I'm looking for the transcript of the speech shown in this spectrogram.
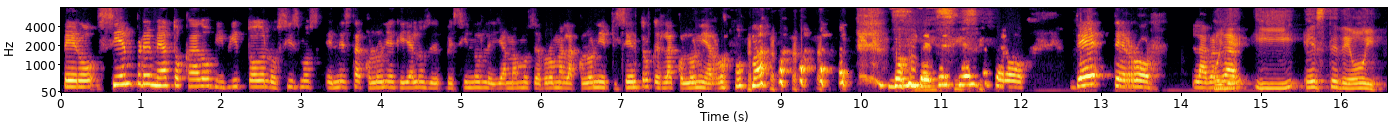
Pero siempre me ha tocado vivir todos los sismos en esta colonia que ya los vecinos le llamamos de broma la colonia epicentro, que es la colonia Roma, donde se siente, pero de terror, la verdad. Oye, ¿y este de hoy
